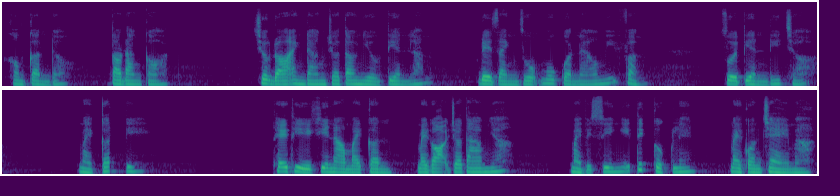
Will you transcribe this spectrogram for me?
Không cần đâu, tao đang còn. Trước đó anh đang cho tao nhiều tiền lắm để dành dụm mua quần áo mỹ phẩm. Rồi tiền đi chợ. Mày cất đi. Thế thì khi nào mày cần, mày gọi cho tao nhé. Mày phải suy nghĩ tích cực lên. Mày còn trẻ mà.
